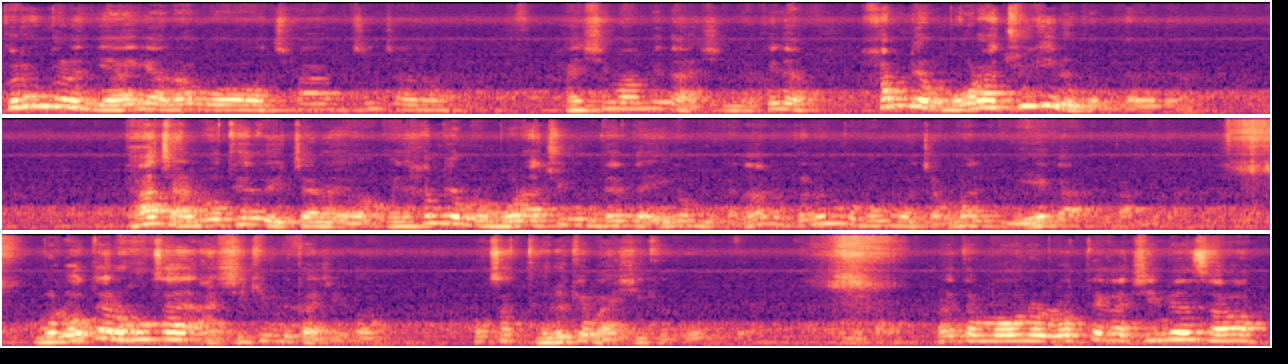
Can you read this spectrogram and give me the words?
그런 거는 이야기 안 하고 참 진짜 한심합니다. 한심해. 그냥 한 명 몰아 죽이는 겁니다. 그냥 다 잘못해도 있잖아요. 그냥 한 명만 몰아 죽이면 된다 이겁니까? 나는 그런 거 보면 정말 이해가 안 갑니다. 뭐 롯데는 혹사 안 시킵니까 지금? 혹사 더럽게 많이 시키고 있는데. 하여튼 뭐 오늘 롯데가 지면서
